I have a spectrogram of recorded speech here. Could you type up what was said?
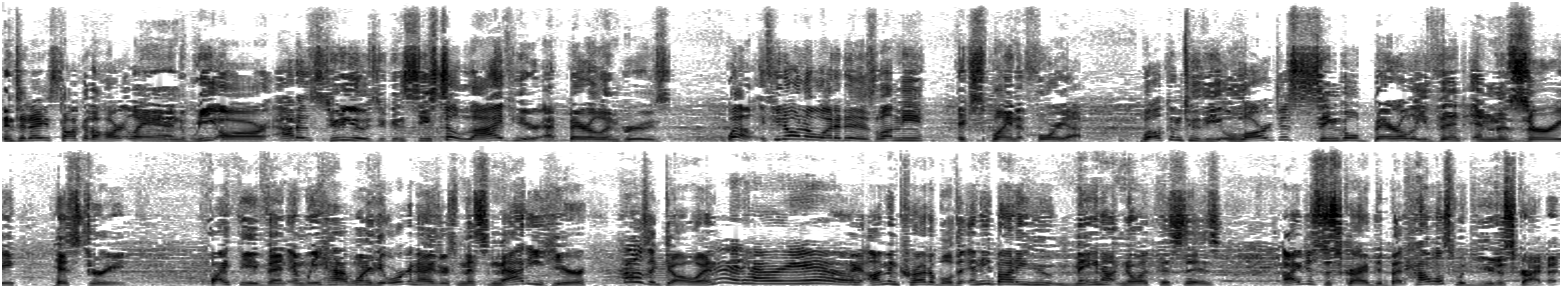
In today's Talk of the Heartland, we are out of the studios, you can see, still live here at Barrel 'N Brews. Well, if you don't know what it is, let me explain it for you. Welcome to the largest single barrel event in Missouri history. Quite the event, and we have one of the organizers, Miss Madi, here. How's it going? Good, how are you? Hey, I'm incredible. To anybody who may not know what this is, I just described it, but how else would you describe it?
